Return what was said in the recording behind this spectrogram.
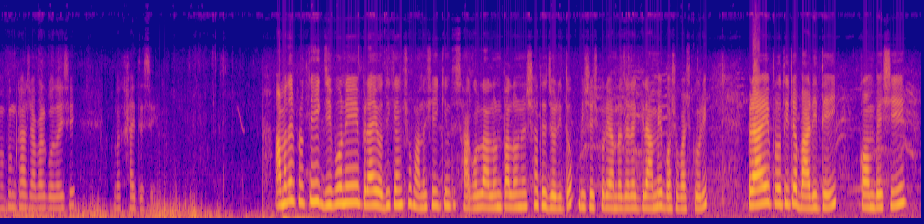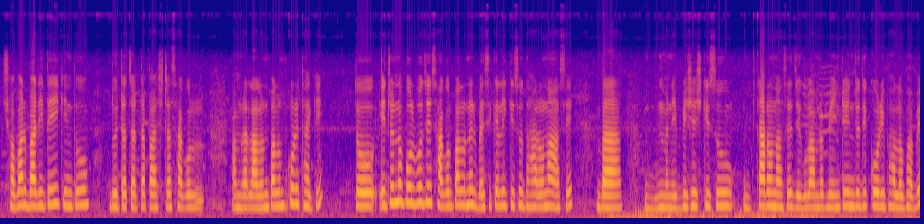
নতুন ঘাস আবার গজাইছে ওগুলো খাইতেছে। আমাদের প্রত্যেক জীবনে প্রায় অধিকাংশ মানুষই কিন্তু ছাগল লালন পালনের সাথে জড়িত, বিশেষ করে আমরা যারা গ্রামে বসবাস করি, প্রায় প্রতিটা বাড়িতেই, কম বেশি সবার বাড়িতেই কিন্তু দুইটা, চারটা, পাঁচটা ছাগল আমরা লালন পালন করে থাকি। তো এজন্য বলব যে ছাগল পালনের বেসিক্যালি কিছু ধারণা আছে বা মানে বিশেষ কিছু কারণ আছে যেগুলো আমরা মেনটেন যদি করি ভালোভাবে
